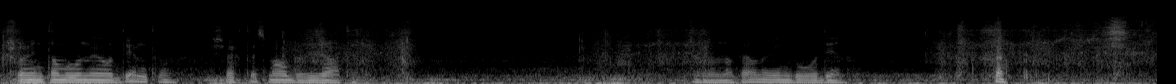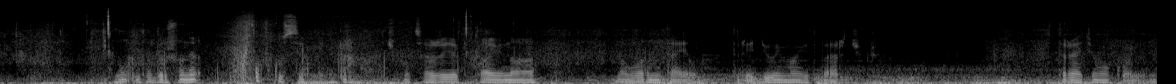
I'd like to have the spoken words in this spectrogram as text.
Якщо він там був не один, то ще хтось мав би взяти. Ну, напевно, він був один. Ха. Ну, добре, що не обкусив мені приманочку. Це вже я кидаю на, на Wormtail. 3 дюйма від перчик. В третьому кольорі.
